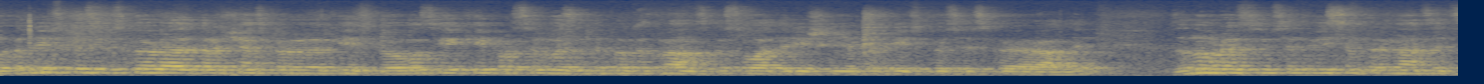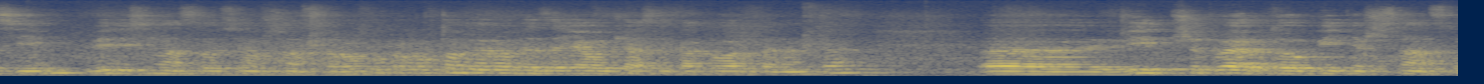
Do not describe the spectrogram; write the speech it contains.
До Петрівської сільської ради Тарачанської району Київської області, який просив визнати протиправно скасувати рішення Петрівської сільської ради за номером 7813-7 від 18.07.16 року про повторний розгляд заяви учасника АТО Артеменка е, від 4 квітня 2016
